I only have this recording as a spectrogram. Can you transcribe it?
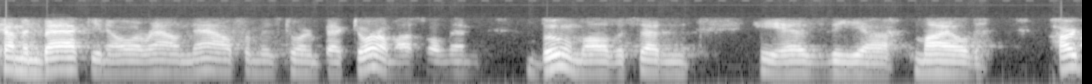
coming back, you know, around now from his torn pectoral muscle. And then, boom! All of a sudden, he has the uh, mild heart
